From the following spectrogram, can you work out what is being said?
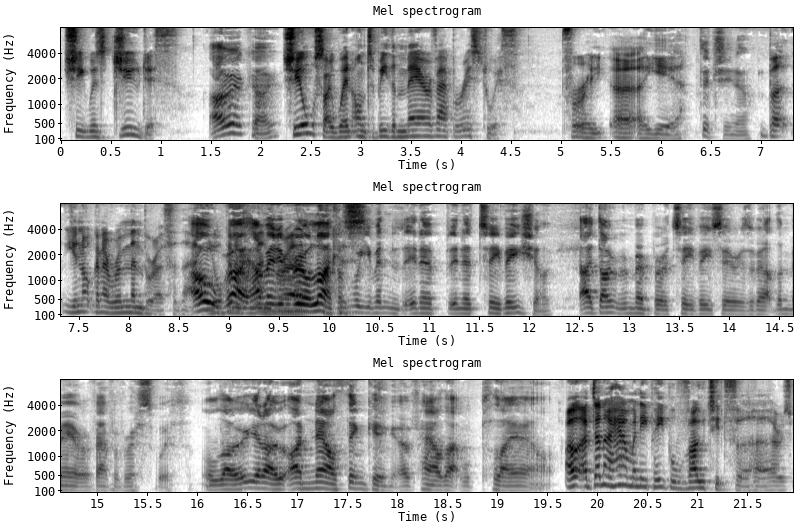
She was Judith. Oh, okay. She also went on to be the mayor of Aberystwyth for a, uh, a year, Did she know? but you're not going to remember her for that. Oh, You're right. I mean, in real life, I because- thought you meant in a in a TV show. I don't remember a TV series about the mayor of Aberystwyth. Although, you know, I'm now thinking of how that would play out. Oh, I don't know how many people voted for her as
